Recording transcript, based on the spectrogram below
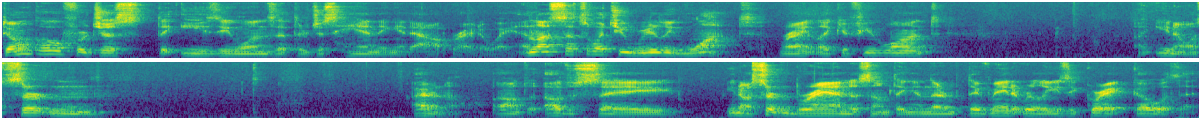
don't go for just the easy ones that they're just handing it out right away, unless that's what you really want, right? Like, if you want, you know, a certain, I don't know, I'll, I'll just say, you know, a certain brand of something, and they're they've made it really easy. Great, go with it.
